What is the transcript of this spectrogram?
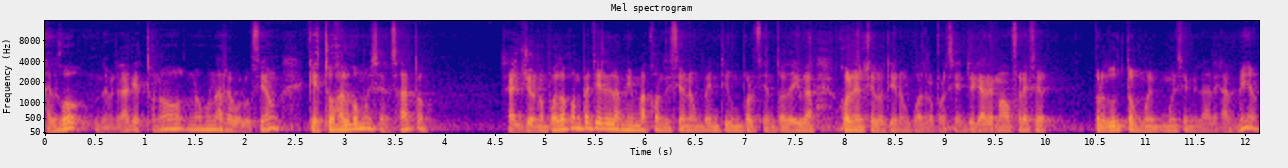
Algo, de verdad que esto no, no, es una revolución, que esto es algo muy sensato. O sea, yo no puedo competir en las mismas condiciones un 21% de IVA con el que lo tiene un 4% y que además ofrece productos muy, muy similares al mío.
